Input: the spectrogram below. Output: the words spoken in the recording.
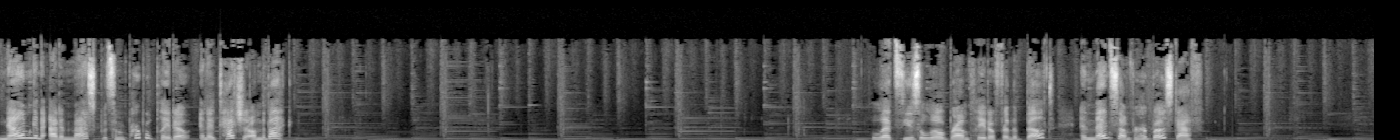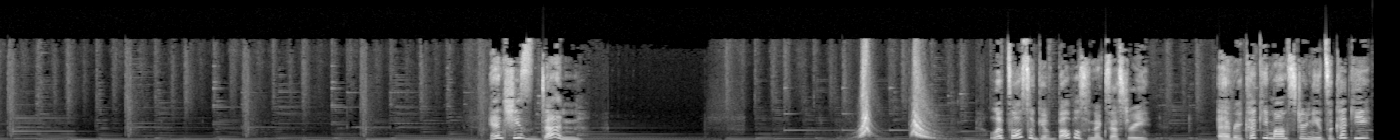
Now I'm going to add a mask with some purple Play-Doh and attach it on the back. Let's use a little brown Play-Doh for the belt and then some for her bow staff. And she's done! Let's also give Bubbles an accessory. Every Cookie Monster needs a cookie.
